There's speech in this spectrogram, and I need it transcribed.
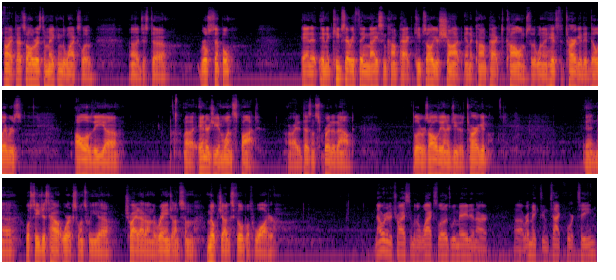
Alright, that's all there is to making the wax load. Uh, just uh, real simple. And it, and it keeps everything nice and compact. Keeps all your shot in a compact column so that when it hits the target it delivers all of the uh, uh energy in one spot. Alright, it doesn't spread it out. Delivers all the energy to the target. And uh, we'll see just how it works once we uh, try it out on the range on some milk jugs filled with water. Now we're going to try some of the wax loads we made in our uh, Remington TAC 14.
